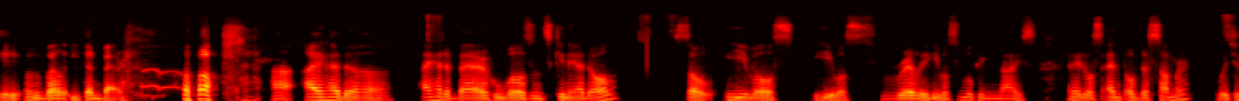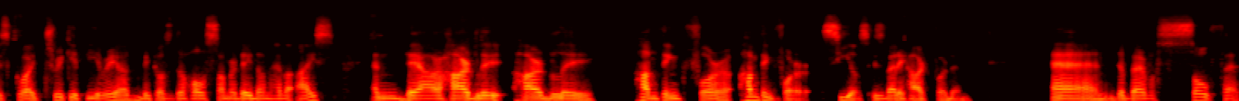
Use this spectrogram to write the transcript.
a well-eaten bear. Uh, i had a i had a bear who wasn't skinny at all. So he was he was really he was looking nice. And it was end of the summer which is quite tricky period because the whole summer they don't have ice and they are hardly hardly hunting for hunting for seals. Is very hard for them. And the bear was so fat.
